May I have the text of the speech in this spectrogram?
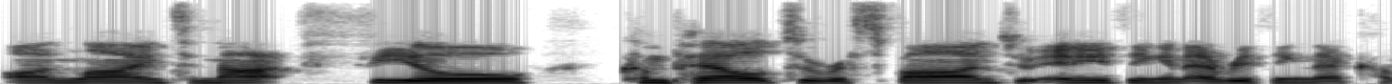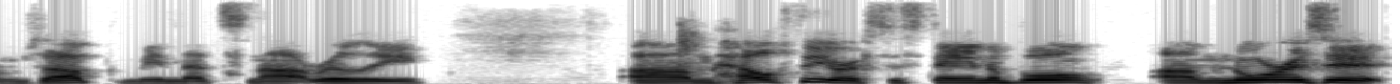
online, to not feel compelled to respond to anything and everything that comes up. I mean, that's not really um, healthy or sustainable, um, nor is it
